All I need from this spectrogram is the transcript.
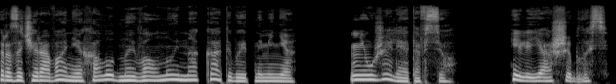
Разочарование холодной волной накатывает на меня. Неужели это все? Или я ошиблась?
